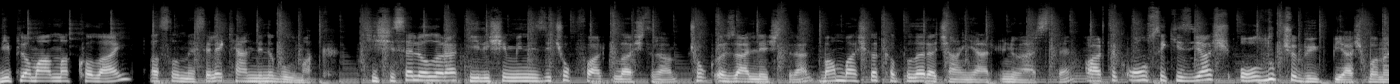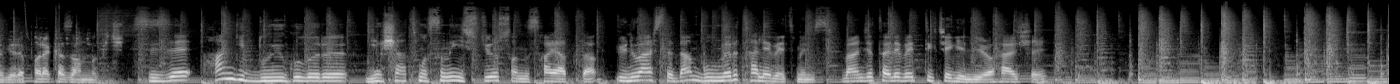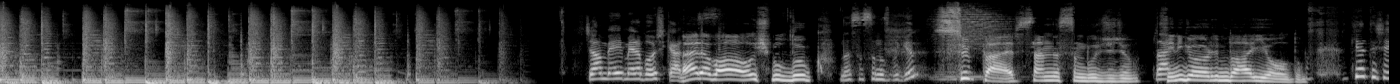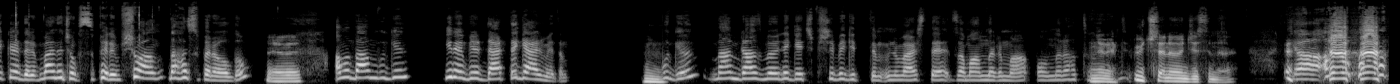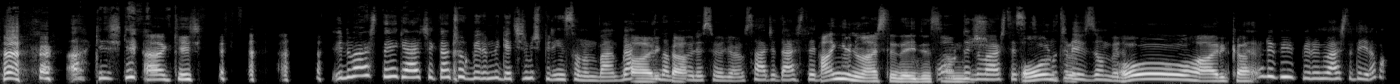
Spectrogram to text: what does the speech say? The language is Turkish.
Diploma almak kolay, asıl mesele kendini bulmak. Kişisel olarak gelişiminizi çok farklılaştıran, çok özelleştiren, bambaşka kapılar açan yer üniversite. Artık 18 yaş oldukça büyük bir yaş bana göre para kazanmak için. Size hangi duyguları yaşatmasını istiyorsanız hayatta, üniversiteden bunları talep etmeniz. Bence talep ettikçe geliyor her şey. Can Bey merhaba hoş geldiniz. Merhaba, hoş bulduk. Nasılsınız bugün? Süper. Sen nasılsın Burcucuğum? Ben- Seni gördüm daha iyi oldum. Ya teşekkür ederim. Ben de çok süperim. Şu an daha süper oldum. Evet. Ama ben bugün yine bir dertle gelmedim. Hı. Bugün ben biraz böyle geçmişime gittim. Üniversite zamanlarıma. Onları hatırlıyorum. Evet. 3 sene öncesine. Ya ah keşke. Aa, keşke. Üniversiteyi gerçekten çok verimli geçirmiş bir insanım ben. Ben Harika. da öyle söylüyorum. Sadece dersleri. Hangi üniversitedeydin sen? Ordu Üniversitesi Ordu. Televizyon bölümü. Oo harika. Öyle büyük bir üniversite değil ama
